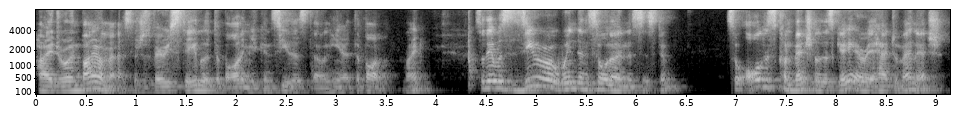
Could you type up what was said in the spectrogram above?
hydro and biomass, which is very stable at the bottom. You can see this down here at the bottom, right? So there was zero wind and solar in the system. So all this conventional, this gray area had to manage.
